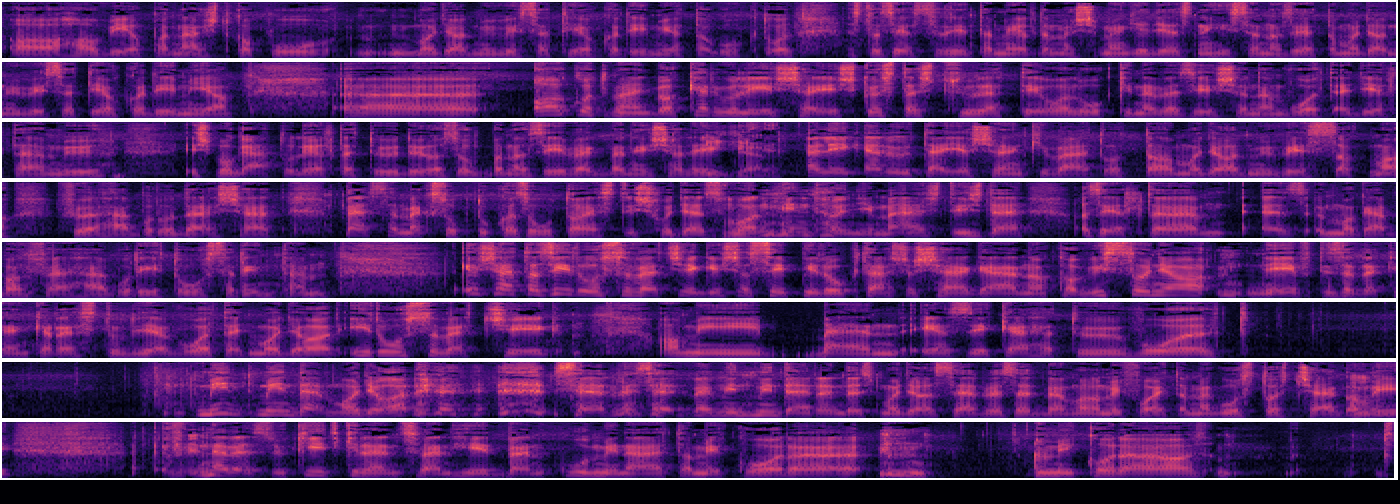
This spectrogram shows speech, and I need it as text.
a havi apanást kapó Magyar Művészeti Akadémia tagoktól. Ezt azért szerintem érdemes megjegyezni, hiszen azért a Magyar Művészeti Akadémia alkotmányba kerülése és köztestületté való kinevezése nem volt egyértelmű, és magától értetődő azokban az években, és elég, elég erőteljesen kiváltotta a magyar művész szakma fölháborodását. Persze megszoktuk azóta ezt is, hogy ez hmm. van, mint annyi mást is, de azért ez önmagában felháborító szerintem. És hát az Írószövetség és a Szépírók Társaságának a viszonya. Évtizedeken keresztül ugye volt egy magyar írószövetség, amiben érzékelhető volt mint minden magyar szervezetben, mint minden rendes magyar szervezetben valami fajta megosztottság, ami nevezzük így 97-ben kulminált, amikor amikor a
